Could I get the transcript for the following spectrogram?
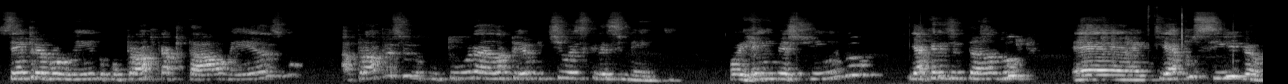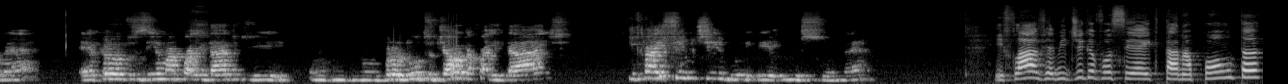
sempre evoluindo com o próprio capital mesmo. A própria silvicultura, ela permitiu esse crescimento. Foi reinvestindo e acreditando é, que é possível, né? É, produzir uma qualidade de um, um, produto de alta qualidade que faz sentido isso, né? E Flávia, me diga você aí que está na ponta,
